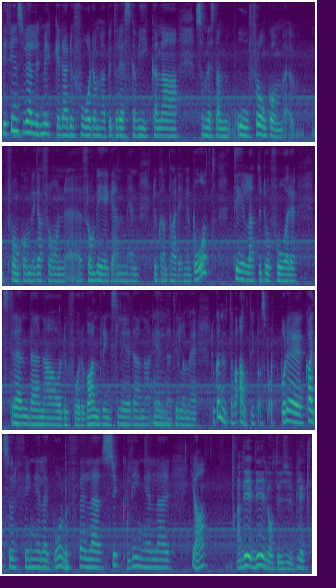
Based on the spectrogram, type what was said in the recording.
det finns väldigt mycket där du får de här pittoreska vikarna som nästan ofrånkomliga från, eh, från vägen men du kan ta dig med båt till att du då får stränderna och du får vandringslederna mm. eller till och med, du kan utöva all typ av sport. Både kitesurfing eller golf eller cykling eller ja. Ja, det, det låter ju ljuvligt.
